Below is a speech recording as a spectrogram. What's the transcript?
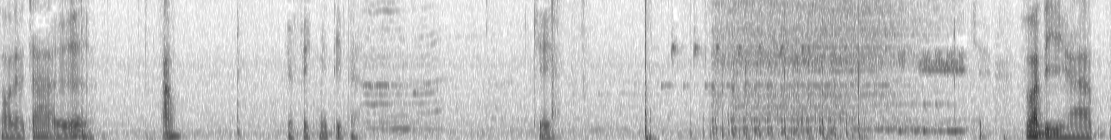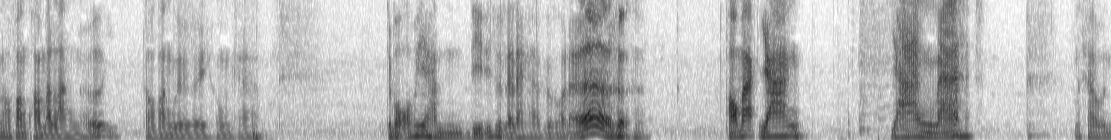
รอแล้วจ้า เออ เอ้า เอฟเฟกต์ไม่ติดนะ โอเคสวัสดีครับ เราฟังความอลัง เอ้ย ราฟังเลยขอบคุณครับ จะบอกว่าพยายามดีที่สุดแล้วนะครับทุกคนเออพอมากยังยังนะ นะครับมัน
